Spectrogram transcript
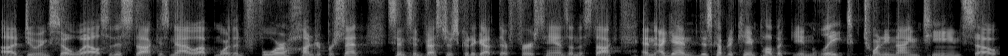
uh, doing so well. So this stock is now up more than 400% since investors could have got their first hands on the stock. And again, this company came public in late 2019. So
